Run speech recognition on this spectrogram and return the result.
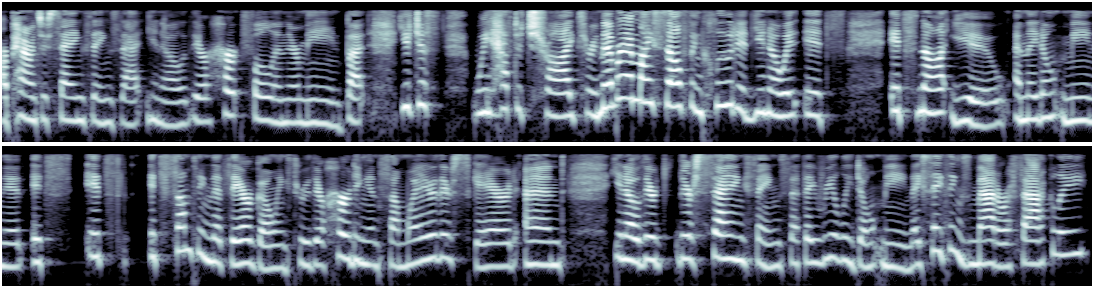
our parents are saying things that you know they're hurtful and they're mean. But you just we have to try to remember and myself included you know it, it's it's not you and they don't mean it. It's it's it's something that they're going through. They're hurting in some way or they're scared and you know they're they're saying things that they really don't mean. They say things matter of factly.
